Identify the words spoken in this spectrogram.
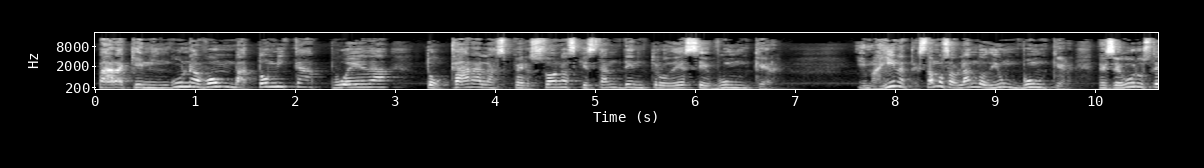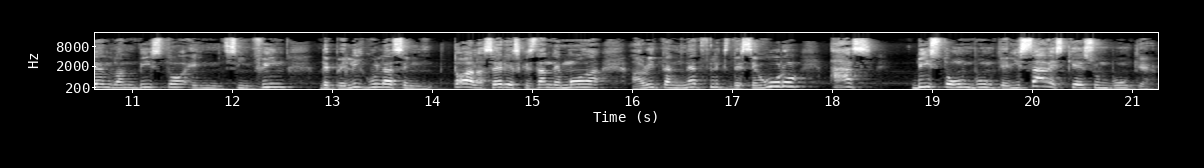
para que ninguna bomba atómica pueda tocar a las personas que están dentro de ese búnker. Imagínate, estamos hablando de un búnker. De seguro ustedes lo han visto en sin fin de películas, en todas las series que están de moda ahorita en Netflix. De seguro has visto un búnker y sabes qué es un búnker.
